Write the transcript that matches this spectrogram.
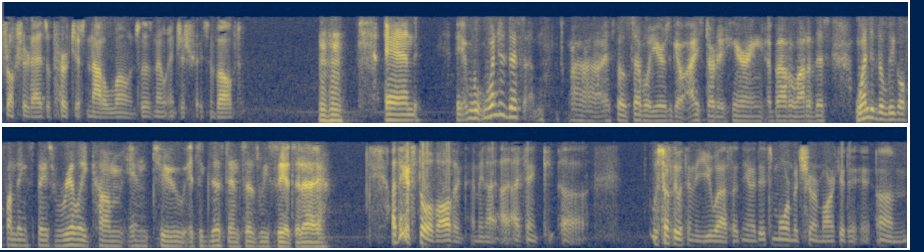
structured as a purchase, not a loan, so there's no interest rates involved. Mm-hmm. And when did this? Uh, I suppose several years ago, I started hearing about a lot of this. When did the legal funding space really come into its existence as we see it today? I think it's still evolving. I mean, I, I think, uh, especially within the U.S., you know, it's a more mature market um,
